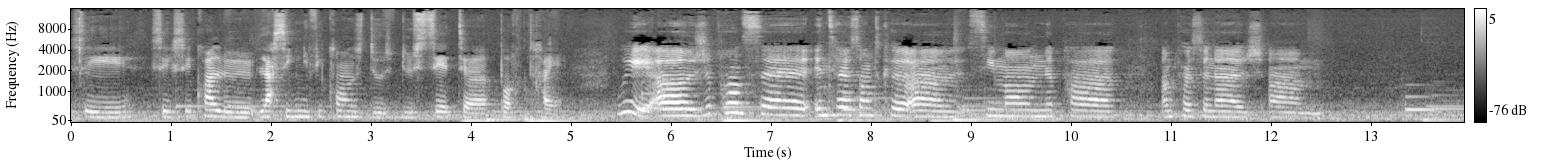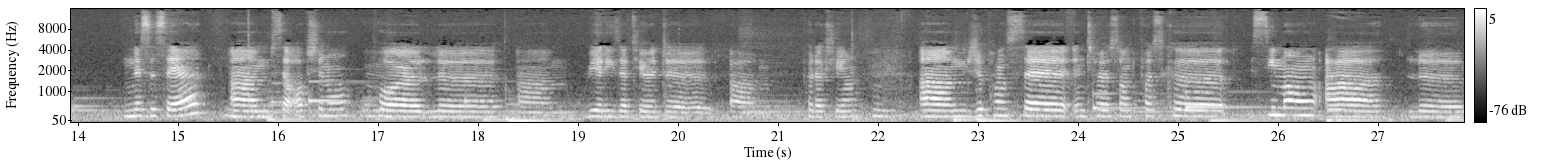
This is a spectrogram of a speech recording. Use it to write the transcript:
C'est quoi le, la significance de, de cet portrait? Oui, je pense c'est intéressant que Simon n'est pas un personnage nécessaire, euh, c'est optional pour le euh, réalisateur de euh, production. Euh, je pense que c'est intéressant parce que Simon a le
